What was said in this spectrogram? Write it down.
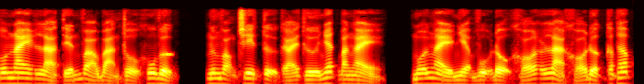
Hôm nay là tiến vào bản thổ khu vực, ngưng vọng chi tự cái thứ nhất ban ngày, mỗi ngày nhiệm vụ độ khó là khó được cấp thấp.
